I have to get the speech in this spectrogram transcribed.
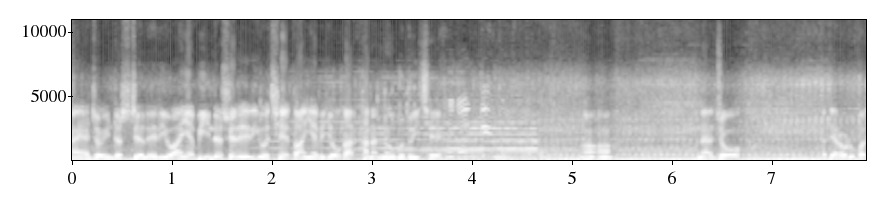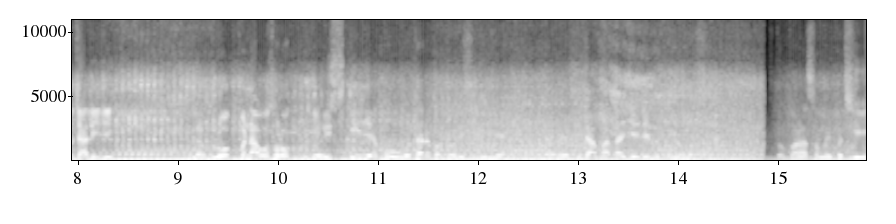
અહીંયા જો ઇન્ડસ્ટ્રીયલ એરિયો અહીંયા બી ઇન્ડસ્ટ્રીયલ એરિયો છે તો અહીંયા બી જો કારખાના ને એવું બધું છે. હા હા. અને જો અત્યારે રોડ ઉપર ચાલી જઈ બ્લોગ બનાવવો થોડોક. રિસ્કી છે બહુ વધારે પડતો રિસ્કી છે. હવે સીધા માતાજી છે ને તમને મળશે. તો ઘણા સમય પછી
